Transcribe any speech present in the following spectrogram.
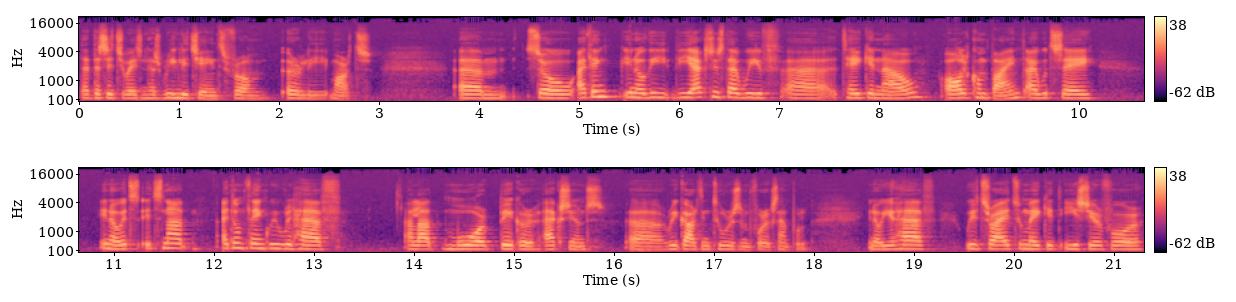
that the situation has really changed from early March. Um, so I think you know the, the actions that we've uh, taken now, all combined, I would say, you know, it's it's not. I don't think we will have a lot more bigger actions uh, regarding tourism, for example. You know, you have we've tried to make it easier for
